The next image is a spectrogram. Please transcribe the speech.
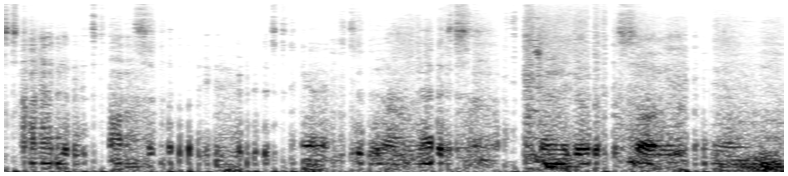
assigned the responsibility of producing an exhibit on medicine was to go to the Soviet Union.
